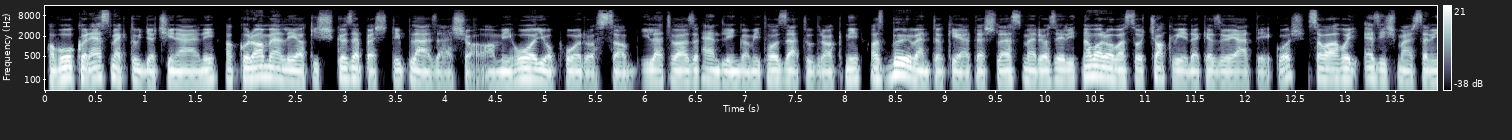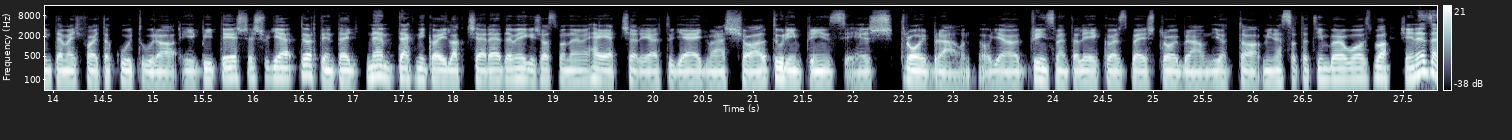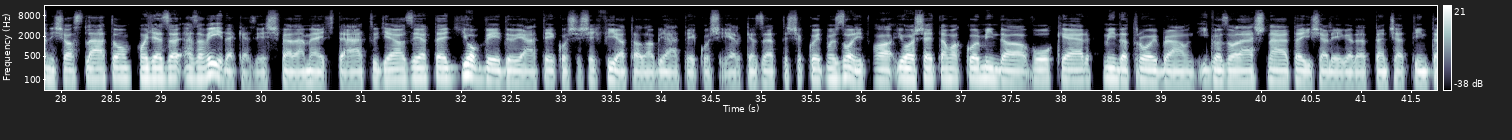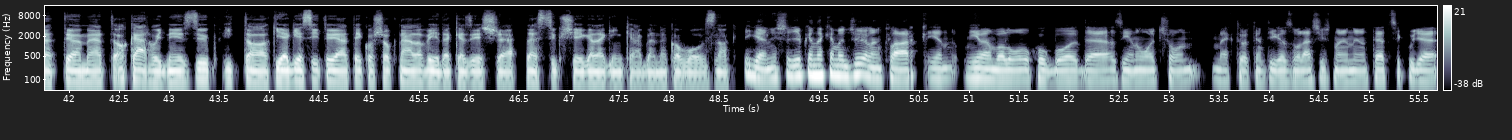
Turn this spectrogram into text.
ha Volker ezt meg tudja csinálni, akkor amellé a kis közepes triplázása, ami hol jobb, hol rosszabb, illetve az a handling, amit hozzá tud rakni, az bőven tökéletes lesz, mert azért itt nem arról van szó, hogy csak védekező játékos, szóval, hogy ez is már szerintem egyfajta kultúra építés, és ugye történt egy nem technikailag csere, de mégis azt mondom, hogy helyet cserélt ugye egymással Turin Prince és Troy Brown. Ugye Prince ment a Lakersbe, és Troy Brown jött a Minnesota Timberwolves játékosba, és én ezen is azt látom, hogy ez a, ez a védekezés fele megy, tehát ugye azért egy jobb védőjátékos és egy fiatalabb játékos érkezett, és akkor itt most Zolit, ha jól sejtem, akkor mind a Walker, mind a Troy Brown igazolásnál te is elégedetten csettintettél, mert akárhogy nézzük, itt a kiegészítő játékosoknál a védekezésre lesz szüksége leginkább ennek a Wolvesnak. Igen, és egyébként nekem a Jalen Clark ilyen nyilvánvaló okokból, de az ilyen olcsón megtörtént igazolás is nagyon-nagyon tetszik. Ugye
